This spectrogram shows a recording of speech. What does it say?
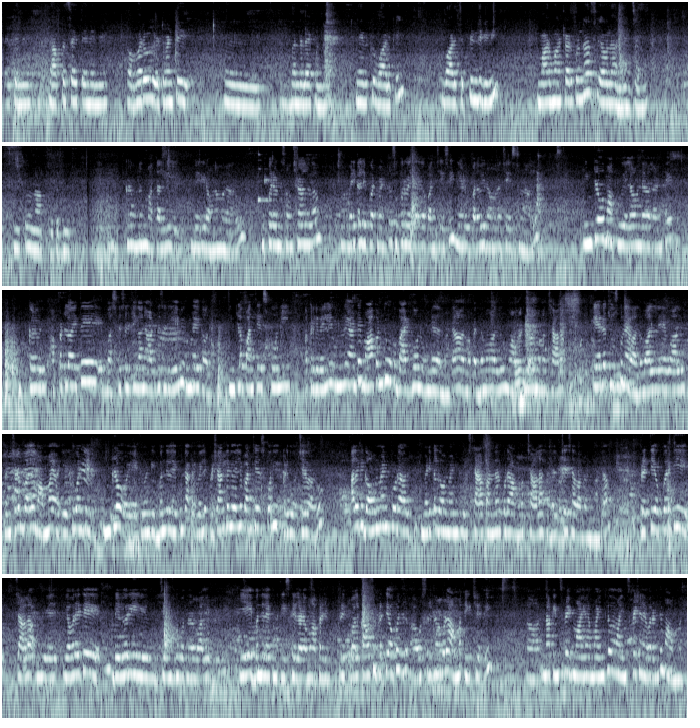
అయితేనే డాక్టర్స్ అయితేనేమి ఎవ్వరూ ఎటువంటి ఇబ్బంది లేకుండా నేను వాళ్ళకి వాళ్ళు చెప్పింది విని మారు మాట్లాడకుండా సేవలు అందించాను మీకు నాకు కృతజ్ఞత. ఇక్కడ ఉన్నది మా తల్లి బేరి రమణమ్మ గారు. ముప్పై రెండు సంవత్సరాలుగా మెడికల్ డిపార్ట్మెంట్లో సూపర్వైజర్గా పనిచేసి నేడు పదవి విరమణ చేస్తున్నారు. ఇంట్లో మాకు ఎలా ఉండేవాళ్ళంటే ఇక్కడ అప్పట్లో అయితే బస్ ఫెసిలిటీ కానీ ఆటో ఫెసిలిటీ ఏమీ ఉండేవి కాదు. ఇంట్లో పని చేసుకొని అక్కడికి వెళ్ళి ఉంది అంటే మాకంటూ ఒక బ్యాక్ బోన్ ఉండేదన్నమాట. మా పెద్దమ్మ వాళ్ళు మా వదిన వాళ్ళు మమ్మల్ని చాలా కేర్గా చూసుకునేవాళ్ళు. వాళ్ళే వాళ్ళు పెంచడం వల్ల మా అమ్మాయి ఎటువంటి ఇంట్లో ఎటువంటి ఇబ్బంది లేకుండా అక్కడికి వెళ్ళి ప్రశాంతంగా వెళ్ళి పని చేసుకొని ఇక్కడికి వచ్చేవారు. అలాగే గవర్నమెంట్ కూడా మెడికల్ గవర్నమెంట్ స్టాఫ్ అందరు కూడా అమ్మకు చాలా హెల్ప్ చేసేవాళ్ళు అనమాట ప్రతి ఒక్కరికి చాలా ఎవరైతే డెలివరీ చేయించుకోబోతున్నారో వాళ్ళు ఏ ఇబ్బంది లేకుండా తీసుకెళ్ళడము అక్కడ వాళ్ళకి కావాల్సిన ప్రతి ఒక్క అవసరం కూడా అమ్మ తీర్చేది. నాకు ఇన్స్పిరేషన్ మా మా ఇంట్లో మా ఇన్స్పిరేషన్ ఎవరంటే మా అమ్మ.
